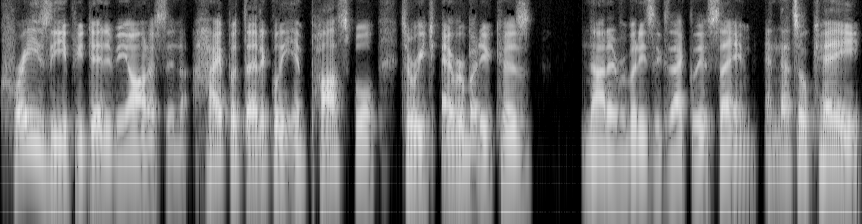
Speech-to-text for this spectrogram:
crazy if you did, to be honest, and hypothetically impossible to reach everybody because not everybody's exactly the same. And that's okay.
